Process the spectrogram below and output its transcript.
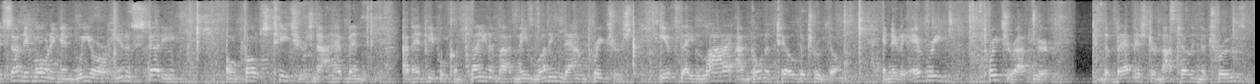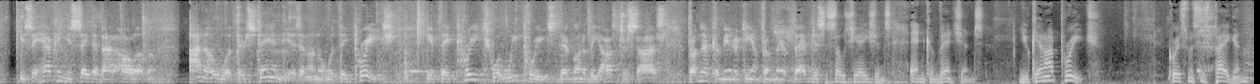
It's Sunday morning, and we are in a study on false teachers. Now, I have been, I've had people complain about me running down preachers. If they lie, I'm going to tell the truth on them. And nearly every preacher out here, the Baptists are not telling the truth. You say, how can you say that about all of them? I know what their stand is and I know what they preach. If they preach what we preach, they're going to be ostracized from their community and from their Baptist associations and conventions. You cannot preach. Christmas is pagan.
